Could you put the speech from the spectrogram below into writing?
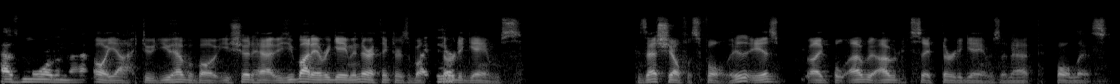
has more than that. Oh yeah, dude, you have about you should have if you bought every game in there. I think there's about 30 games. Because that shelf is full. It is like I would I would say 30 games in that whole list.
